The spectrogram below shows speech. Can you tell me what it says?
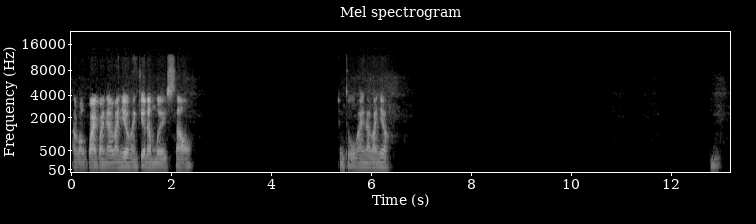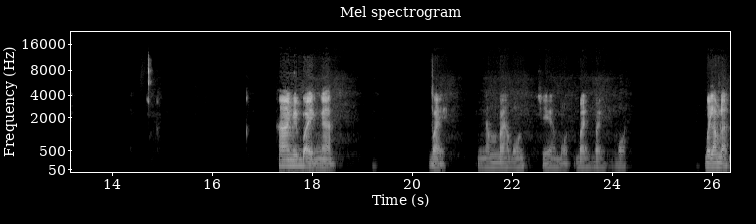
à, vòng quay của là bao nhiêu anh kia là 16 doanh thu của anh là bao nhiêu hai mươi bảy ngàn. bảy. năm, ba, bốn, chia 1771 15 lần.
